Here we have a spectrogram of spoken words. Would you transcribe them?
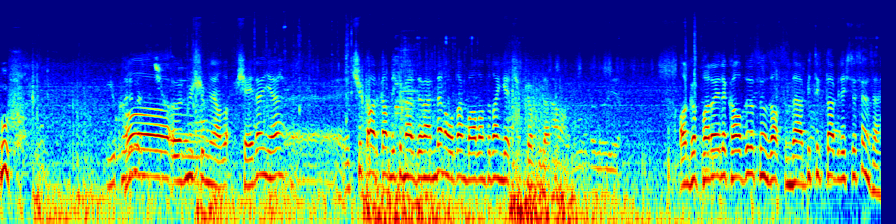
Uf. Yukarı nasıl Aa, çıkıyor? ölmüşüm ya şeyden ya. Ee, çık arkamdaki merdivenden oradan bağlantıdan geç köprüden. Tamam. Aga parayla kaldırırsınız aslında. Bir tık daha birleştirsenize.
